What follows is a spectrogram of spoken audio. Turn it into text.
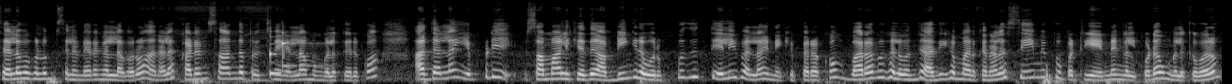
செலவுகளும் சில நேரங்களில் வரும். அதனால் கடன் சார்ந்த பிரச்சனைகள் எல்லாம் உங்களுக்கு இருக்கும். அதெல்லாம் எப்படி சமாளிக்கிறது அப்படிங்கிற ஒரு புது தெளிவெல்லாம் இன்றைக்கி பிறக்கும். வரவுகள் வந்து அதிகமாக இருக்கனால சேமிப்பு பற்றிய எண்ணங்கள் கூட உங்களுக்கு வரும்.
